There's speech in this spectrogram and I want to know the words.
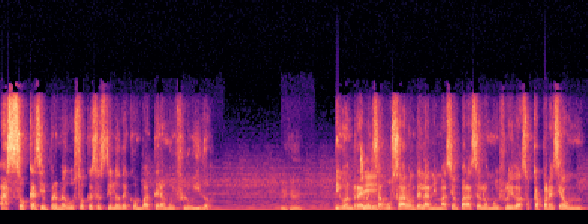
Ahsoka siempre me gustó que su estilo de combate era muy fluido. Digo, en Rebels Sí. abusaron de la animación para hacerlo muy fluido. Ahsoka parecía un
